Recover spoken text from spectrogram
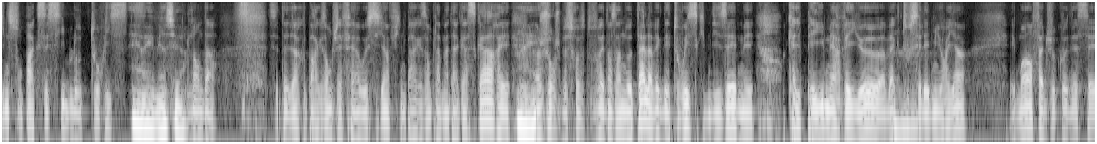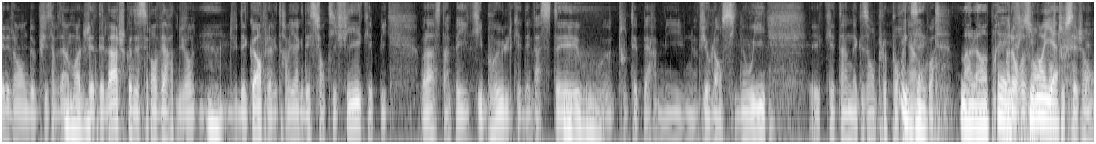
qui ne sont pas accessibles aux touristes eh oui, bien sûr. lambda. C'est-à-dire que par exemple, j'ai fait aussi un film par exemple à Madagascar et un jour je me suis retrouvé dans un hôtel avec des touristes qui me disaient mais oh, quel pays merveilleux avec tous ces lémuriens. Et moi, en fait, je connaissais les gens depuis, ça faisait un mois que j'étais là, je connaissais l'envers du, du, décor, j'avais travaillé avec des scientifiques, et puis voilà, c'est un pays qui brûle, qui est dévasté, où euh, tout est permis, une violence inouïe, et qui est un exemple pour rien. Exact. Quoi. Mais alors après, Malheureusement, il y a tous ces gens.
